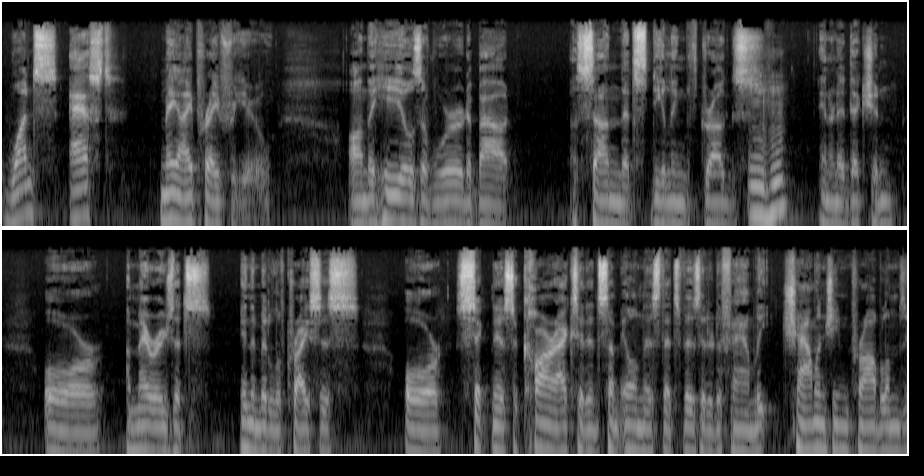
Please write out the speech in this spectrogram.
once asked, May I pray for you? on the heels of word about a son that's dealing with drugs mm-hmm. and an addiction, or a marriage that's in the middle of crisis, or sickness, a car accident, some illness that's visited a family, challenging problems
